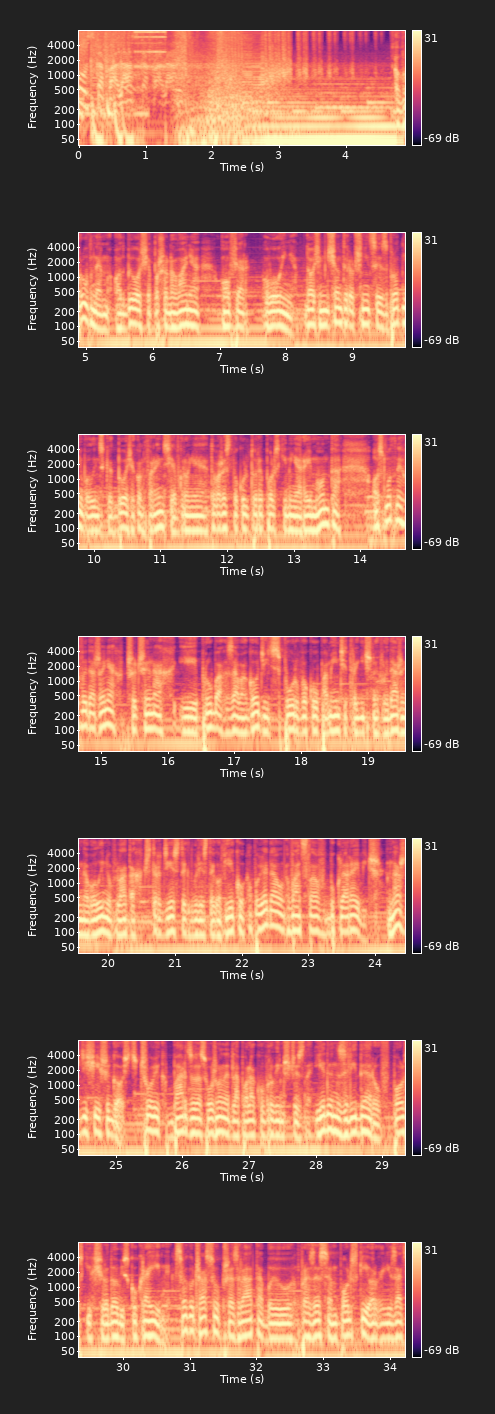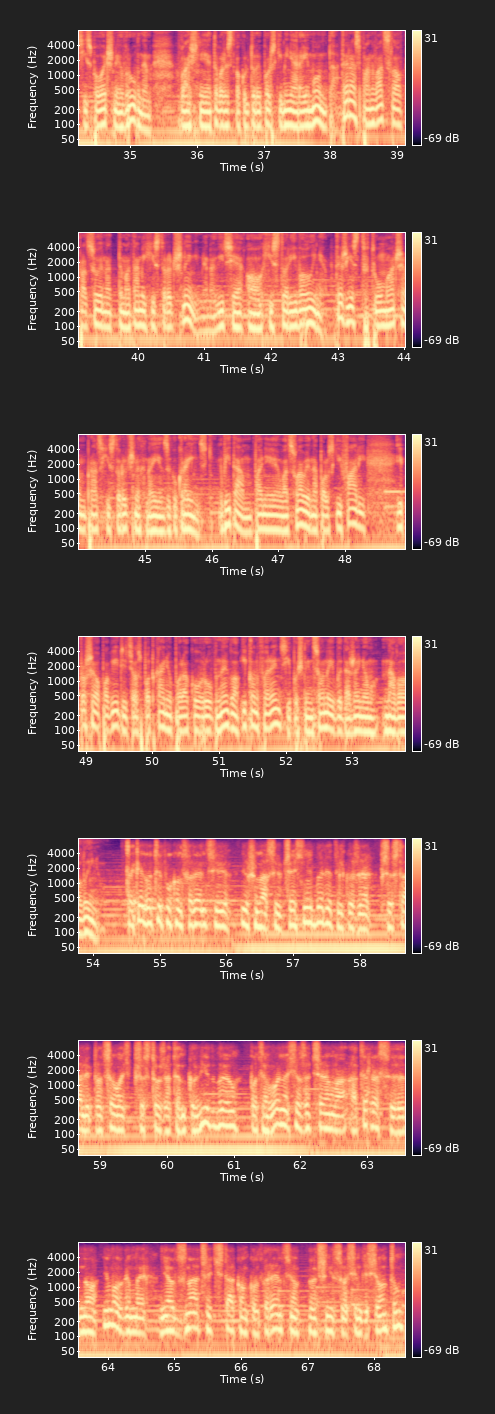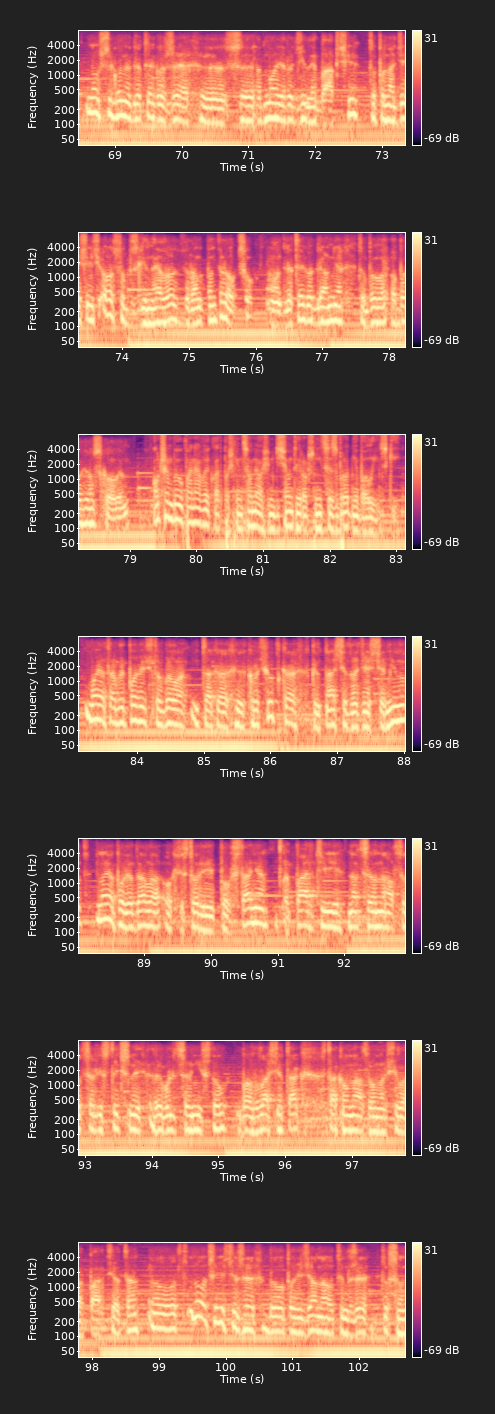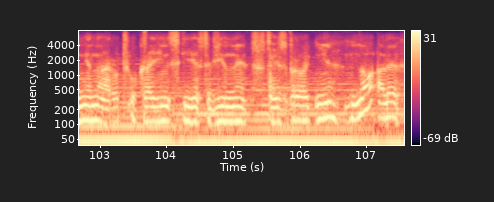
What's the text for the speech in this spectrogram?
Polska Fala. W Równem odbyło się poszanowania ofiar wojny. Do 80. rocznicy zbrodni wołyńskiej odbyła się konferencja w gronie Towarzystwa Kultury Polskiej imienia Reymonta o smutnych wydarzeniach, przyczynach i próbach załagodzić spór wokół pamięci tragicznych wydarzeń na Wolyniu w latach 40. XX wieku opowiadał Wacław Buklarewicz, nasz dzisiejszy gość, człowiek bardzo zasłużony dla Polaków Rówieńszczyzny, jeden z liderów polskich środowisk Ukrainy. Swego czasu przez lata był prezesem Polskiej Organizacji Społecznej w Równem, właśnie Towarzystwa Kultury Polskiej imienia Teraz pan Wacław pracuje nad tematami historycznymi, mianowicie o historii Wolynia. Też jest tłumaczem prac historycznych na język ukraiński. Witam panie Wacławie na Polskiej Fali i proszę opowiedzieć o spotkaniu Polaków Równego i konferencji poświęconej wydarzeniom na Wolyniu. Takiego typu konferencje już u nas i wcześniej były, tylko że przestali pracować przez to, że ten COVID był, potem wojna się zaczęła, a teraz y, no, nie możemy nie odznaczyć taką konferencją rocznicę 80. No szczególnie dlatego, że y, z od mojej rodziny babci to ponad 10 osób zginęło z rąk banderowców. No, dlatego dla mnie to było obowiązkowym. O czym był pana wykład poświęcony 80. rocznicy zbrodni wołyńskiej? Moja ta wypowiedź to była taka króciutka, 15-20 minut. No i opowiadała o historii powstania partii nacjonalsocjalistycznej rewolucjonistów, bo właśnie tak, taką nazwę nosiła partia ta. No, no oczywiście, że było powiedziane o tym, że to są nie naród ukraiński jest winny w tej zbrodni, no ale y,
